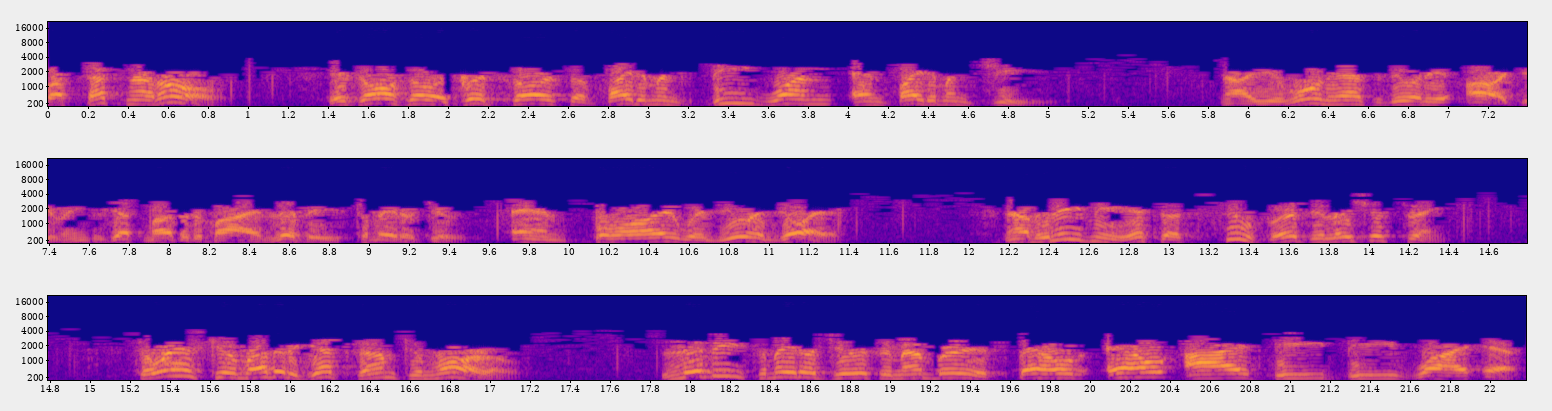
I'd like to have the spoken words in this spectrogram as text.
but that's not all. It's also a good source of vitamins B1 and vitamin G. Now, you won't have to do any arguing to get Mother to buy Libby's tomato juice. And boy, will you enjoy it. Now, believe me, it's a super delicious drink. So ask your mother to get some tomorrow. Libby's tomato juice, remember, is spelled L-I-B-B-Y-S.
